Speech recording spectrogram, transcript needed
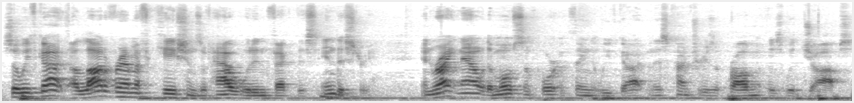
So we've got a lot of ramifications of how it would infect this industry. And right now, the most important thing that we've got in this country as a problem is with jobs.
